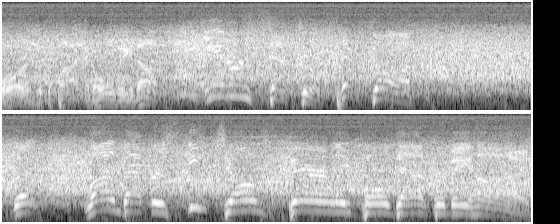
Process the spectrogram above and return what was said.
Ward the pocket holding up. Intercepted, picked off. The linebacker Skeet Jones barely pulled down from behind.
